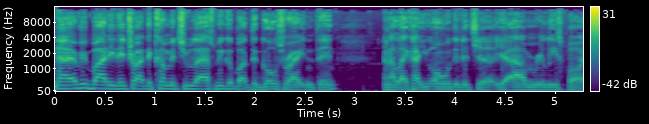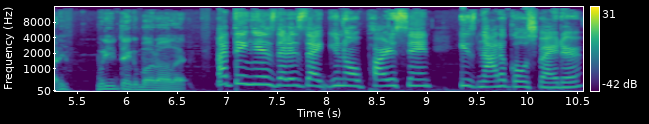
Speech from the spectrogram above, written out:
Now everybody they tried to come at you last week about the ghostwriting thing, and I like how you owned it at your, your album release party. What do you think about all that? My thing is that it's like, you know, Pardison, he's not a ghostwriter.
